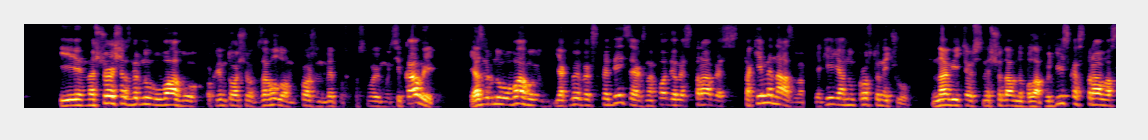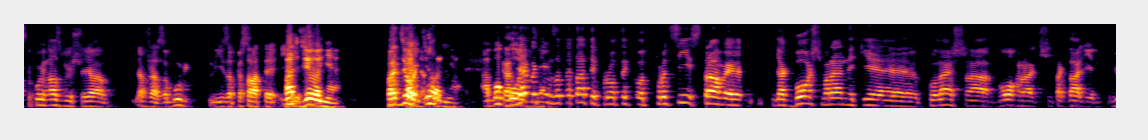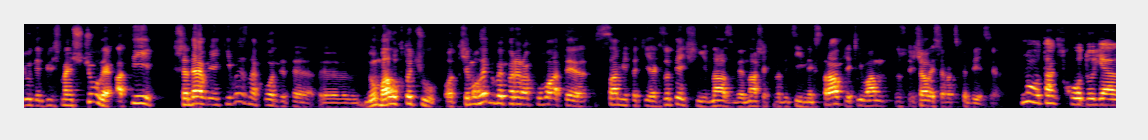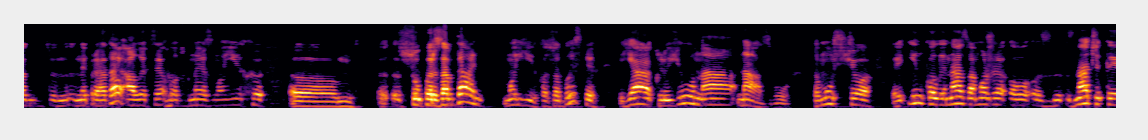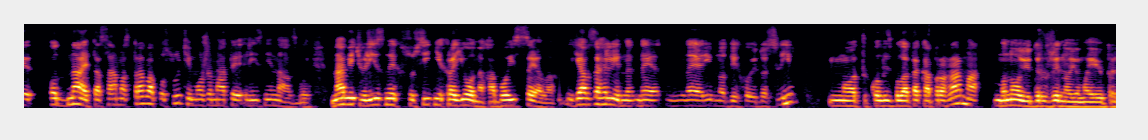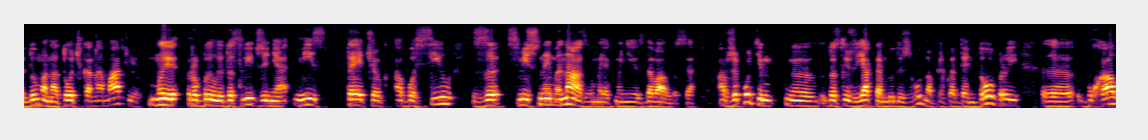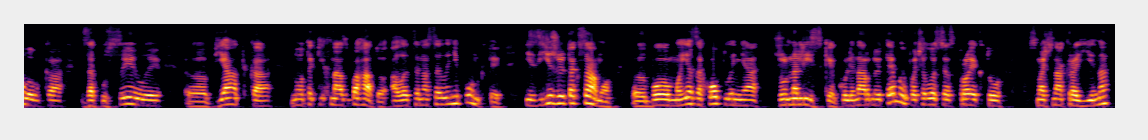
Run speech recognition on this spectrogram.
І на що я ще звернув увагу, окрім того, що загалом кожен випуск по-своєму цікавий, я звернув увагу, як ви в експедиціях знаходили страви з такими назвами, які я ну просто не чув. Навіть ось нещодавно була подільська страва з такою назвою, що я, я вже забув її записати. Бадзьоня. Бадзьоня. Або Е, Я Годзя. хотів запитати про ти- от про ці страви, як борщ, вареники, кулеша, бограч і так далі. Люди більш-менш чули. А ті шедеври, які ви знаходите, е, ну мало хто чув. От чи могли б ви перерахувати самі такі екзотичні назви наших традиційних страв, які вам зустрічалися в експедиціях? Ну так сходу я не пригадаю, але це одне з моїх е, суперзавдань моїх особистих. Я клюю на назву, тому що е, інколи назва може значити одна й та сама страва, по суті, може мати різні назви, навіть в різних сусідніх районах або і селах. Я взагалі не, не, рівно дихаю до слів. От колись була така програма мною, дружиною моєю придумана точка на мапі. Ми робили дослідження містечок або сіл з смішними назвами, як мені здавалося. А вже потім е, досліджую, як там люди живуть. Наприклад, День Добрий, е, Бухаловка, Закусили, е, П'ятка. Ну таких назв багато, але це населені пункти. І з їжею так само. е, Бо моє захоплення журналістське кулінарною темою почалося з проєкту Смачна країна.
